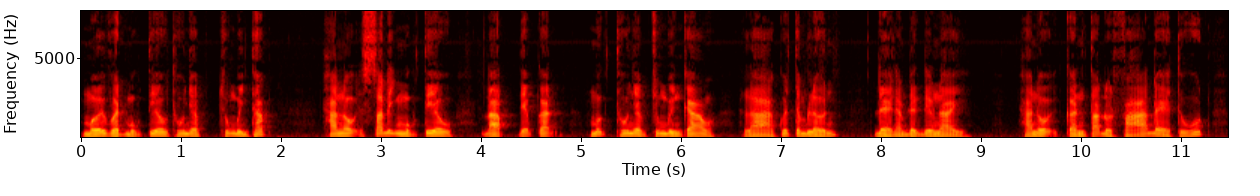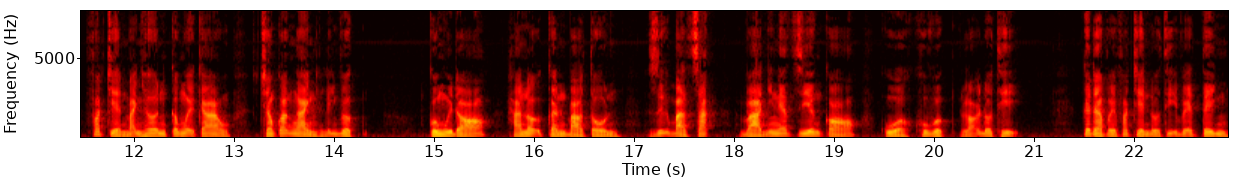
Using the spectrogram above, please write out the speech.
mới vượt mục tiêu thu nhập trung bình thấp. Hà Nội xác định mục tiêu đạt tiệm cận mức thu nhập trung bình cao là quyết tâm lớn. Để làm được điều này, Hà Nội cần tạo đột phá để thu hút phát triển mạnh hơn công nghệ cao trong các ngành lĩnh vực. Cùng với đó, Hà Nội cần bảo tồn, giữ bản sắc và những nét riêng có của khu vực lõi đô thị, kết hợp với phát triển đô thị vệ tinh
